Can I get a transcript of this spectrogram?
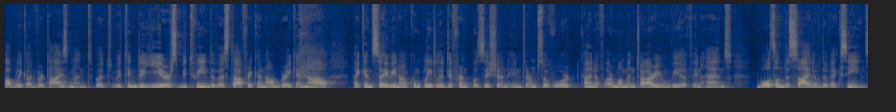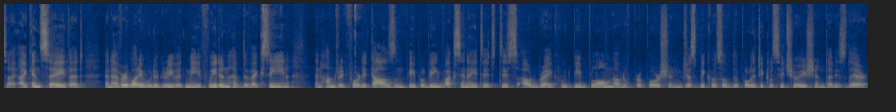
public advertisement. But within the years between the West African outbreak and now, I can say we're in a completely different position in terms of what kind of armamentarium we have in hands, both on the side of the vaccines. I, I can say that, and everybody would agree with me, if we didn't have the vaccine, and 140,000 people being vaccinated, this outbreak would be blown out of proportion just because of the political situation that is there.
